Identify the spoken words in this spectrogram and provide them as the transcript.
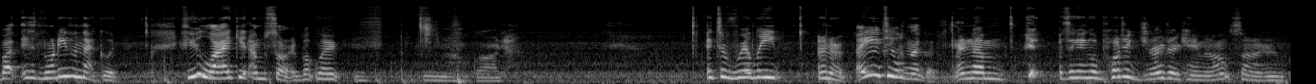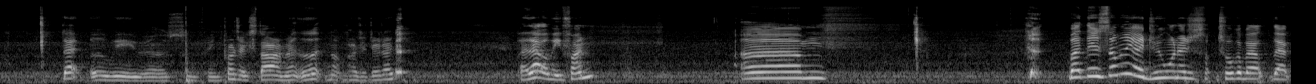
but it's not even that good. If you like it, I'm sorry, but like, oh god, it's a really, I don't know, AUT wasn't that good, and um, it's a game Project JoJo came out, so that will be uh, something. Project Star, I meant, uh, not Project JoJo, but that will be fun. Um, but there's something I do want to just talk about that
